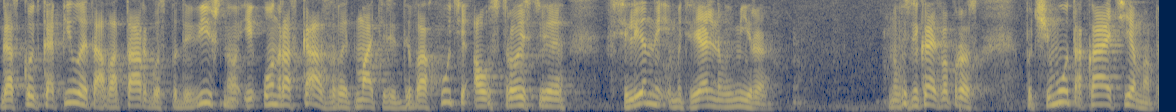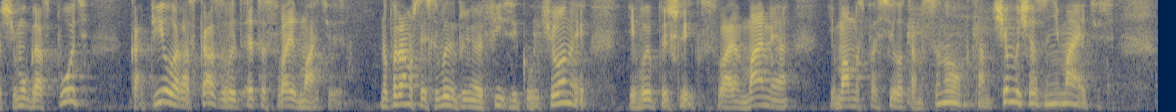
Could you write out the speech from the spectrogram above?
Господь Капила – это аватар Господа Вишну, и он рассказывает матери Девахути о устройстве Вселенной и материального мира. Но возникает вопрос, почему такая тема, почему Господь Капила рассказывает это своей матери? Ну, потому что если вы, например, физик и ученый, и вы пришли к своей маме, и мама спросила, там, сынок, там, чем вы сейчас занимаетесь?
